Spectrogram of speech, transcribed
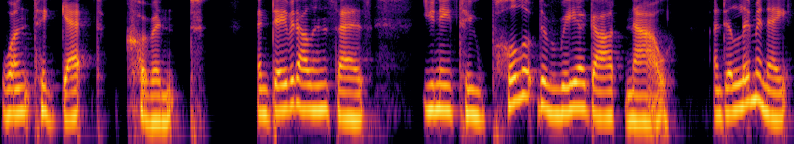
want to get current. And David Allen says you need to pull up the rear guard now and eliminate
